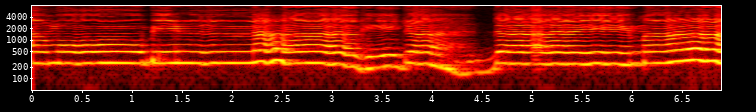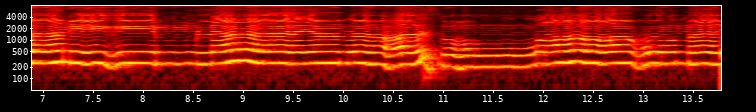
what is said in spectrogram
وأقسموا بالله جهد أيمانهم لا يبعث الله من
